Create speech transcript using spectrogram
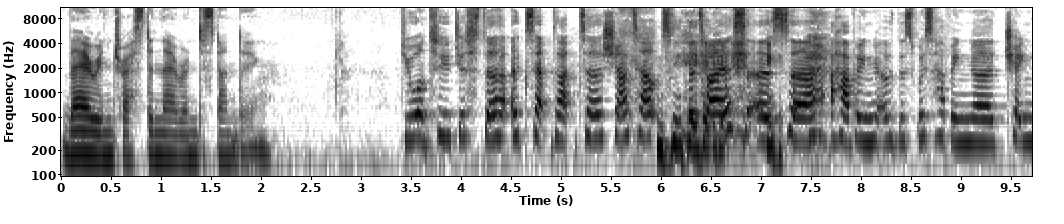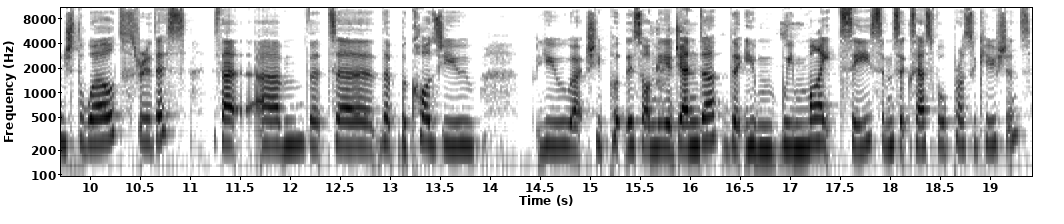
their interest and their understanding. Do you want to just uh, accept that uh, shout out, Matthias, as uh, having uh, the Swiss having uh, changed the world through this? Is that um, that uh, that because you you actually put this on the agenda that you we might see some successful prosecutions?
